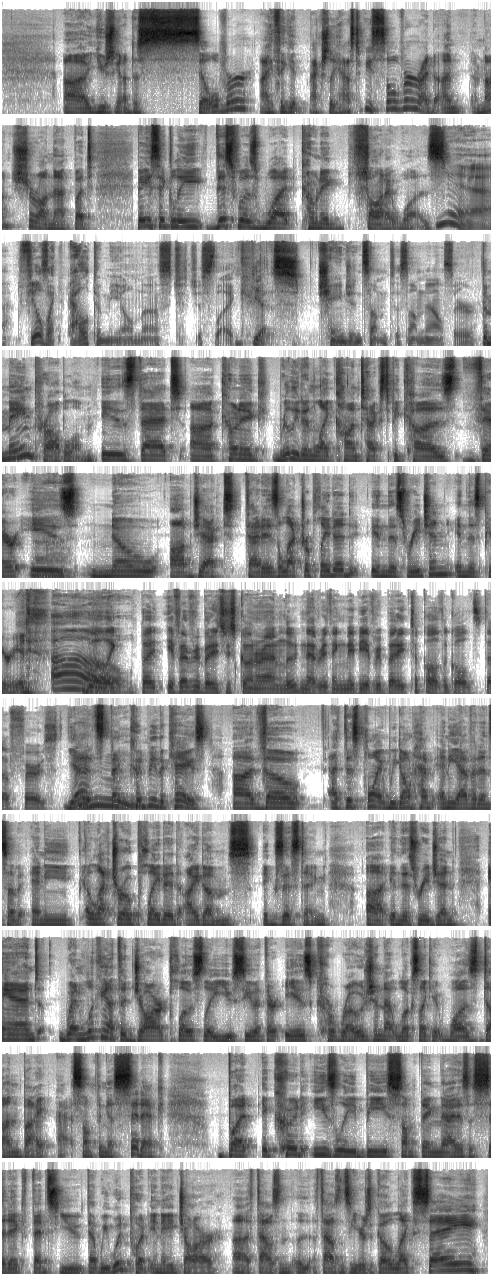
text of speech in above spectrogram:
Uh, usually onto silver. I think it actually has to be silver. I, am I'm not sure on that, but basically, this was what Koenig thought it was. Yeah, feels like alchemy almost, just like Yes. changing something to something else. Or The main problem is that uh, Koenig really didn't like context because there is no object that is electroplated in this region in this period. oh, Well, like, but if everybody's just going around looting everything, maybe everybody took all the gold stuff first. Yeah, it's, that could be the case. Uh, though at this point, we don't have any evidence of any electroplated items existing uh, in this region. And when looking at the jar closely, you see that there is corrosion that looks like it was done by something acidic. But it could easily be something that is acidic that's you that we would put in a jar uh, thousand uh, thousands of years ago, like say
